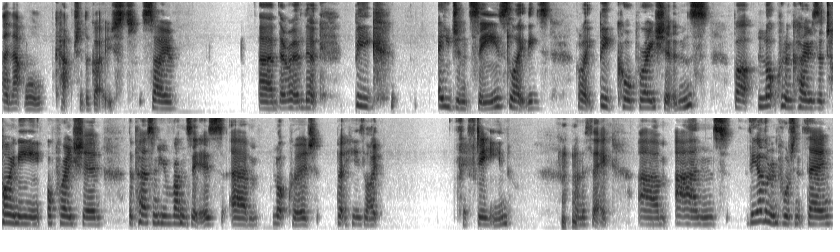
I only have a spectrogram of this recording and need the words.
and that will capture the ghost. So um, there are like big agencies, like these like big corporations, but Lockwood and Co is a tiny operation. The person who runs it is um, Lockwood, but he's like fifteen, kind of thing. Um, and the other important thing,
